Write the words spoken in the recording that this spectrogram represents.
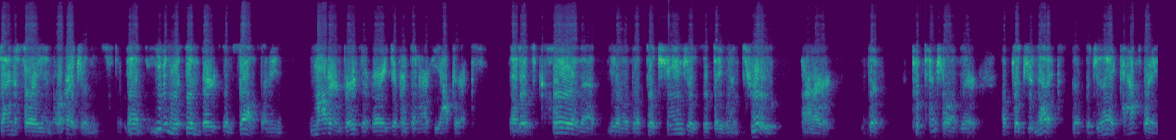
dinosaurian origins, and even within birds themselves. I mean, modern birds are very different than Archaeopteryx, and it's clear that you know that the changes that they went through are the potential of their of the genetics, the, the genetic pathways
